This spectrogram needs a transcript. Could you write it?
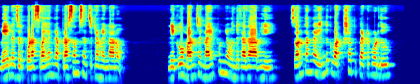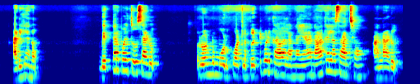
మేనేజర్ కూడా స్వయంగా ప్రశంసించటం విన్నాను. నీకు మంచి నైపుణ్యం ఉంది కదా అభి సొంతంగా ఎందుకు వర్క్షాప్ పెట్టకూడదు? అడిగాను. బిత్తరపోయి చూశాడు. రెండు మూడు కోట్ల పెట్టుబడి కావాలన్నయ్య నాకెలా సాధ్యం? అన్నాడు.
